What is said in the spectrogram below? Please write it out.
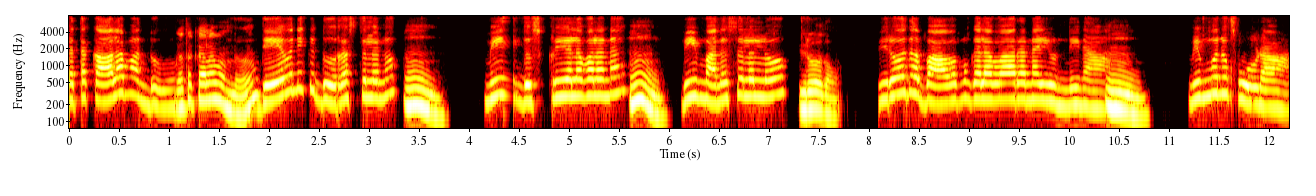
గత కాలమందు గత కాలం ముందు దేవునికి దూరస్తులను మీ దుష్క్రియల వలన మీ మనసులలో విరోధం. విరోధ భావము గలవారనై ఉండిన మిమ్మును కూడా.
